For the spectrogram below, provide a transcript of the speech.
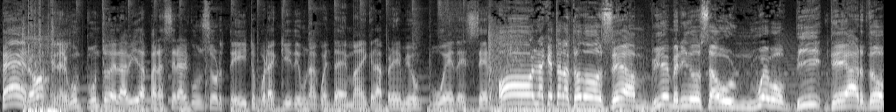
pero en algún punto de la vida para hacer algún sorteito por aquí de una cuenta de Minecraft Premium puede ser. Hola, ¿qué tal a todos? Sean bienvenidos a un nuevo videardo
